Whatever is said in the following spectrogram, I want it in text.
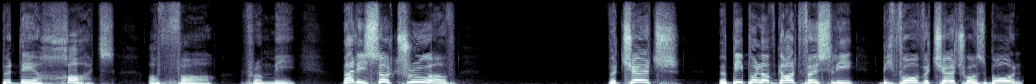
but their hearts are far from me. That is so true of the church, the people of God, firstly, before the church was born,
